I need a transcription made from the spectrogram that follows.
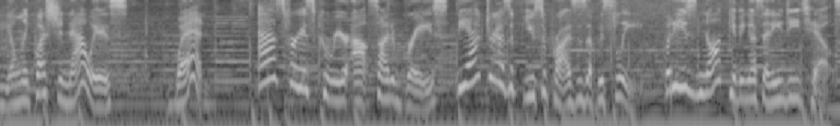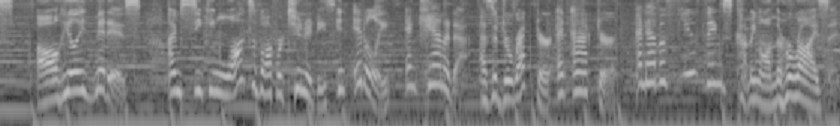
The only question now is, when? As for his career outside of Grey's, the actor has a few surprises up his sleeve, but he's not giving us any details. All he'll admit is, I'm seeking lots of opportunities in Italy and Canada as a director and actor, and have a few things coming on the horizon.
